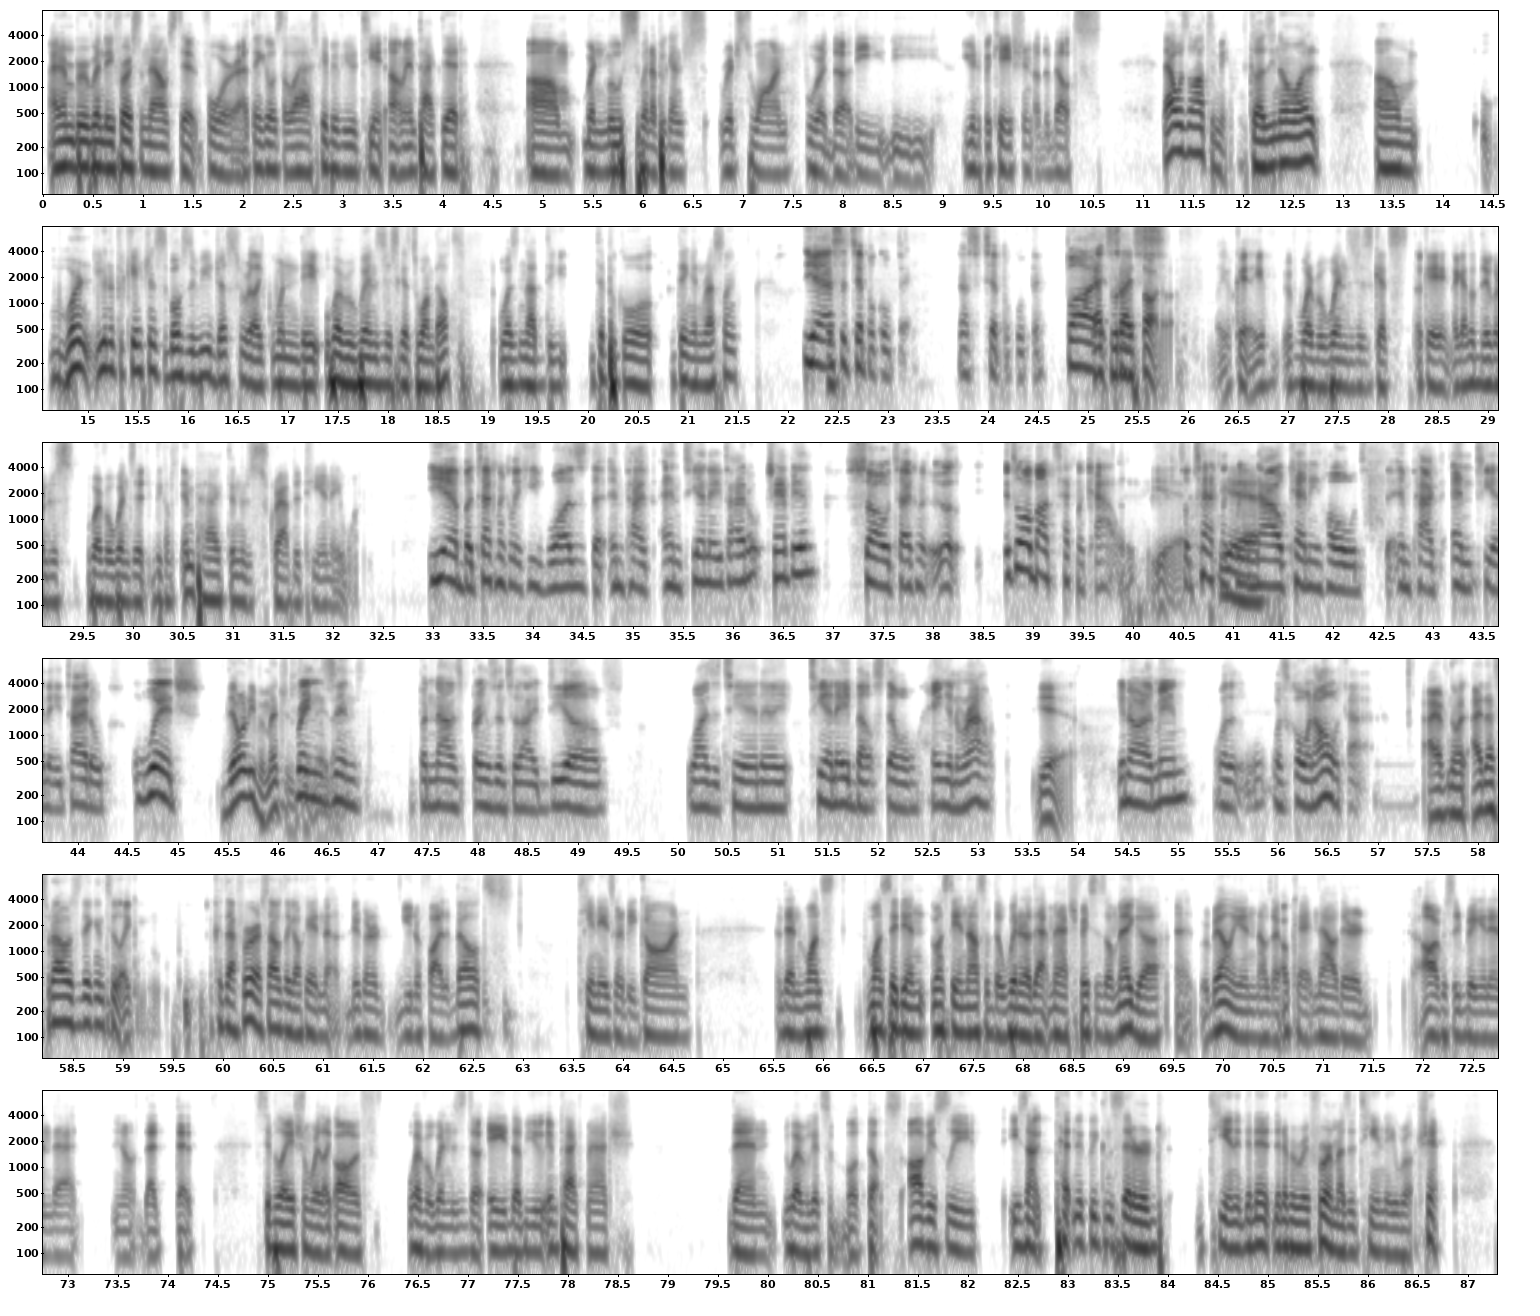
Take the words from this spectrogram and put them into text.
I remember when they first announced it for I think it was the last pay per view T um Impact did, um when Moose went up against Rich Swann for the the the unification of the belts. That was odd to me because you know what, um, weren't unifications supposed to be just for like when they whoever wins just gets one belt? Wasn't that the typical thing in wrestling? Yeah, that's a typical thing. That's a typical thing. But That's what I thought of. Like, okay, if, if whoever wins just gets okay, like I thought they're gonna just whoever wins it becomes Impact and then just grab the TNA one. Yeah, but technically he was the Impact and TNA title champion. So technically, uh, it's all about technicality. Yeah. So technically Yeah. now Kenny holds the Impact and TNA title, which they don't even mention brings though. in, but now this brings into the idea of why is the TNA TNA belt still hanging around? Yeah. You know what I mean? What what's going on with that? I have no. I, that's what I was thinking too. Like, because at first I was like, okay, now they're gonna unify the belts. TNA is gonna be gone, and then once once they didn't once they announced that the winner of that match faces Omega at Rebellion, I was like, okay, now they're obviously bringing in that you know that that stipulation where like, oh, if whoever wins the AEW Impact match, then whoever gets both belts. Obviously, he's not technically considered TNA. They, they never refer him as a TNA World Champ,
